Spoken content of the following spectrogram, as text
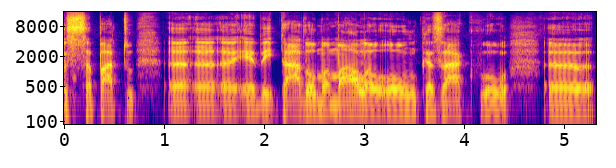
esse sapato uh, uh, é deitado, ou uma mala, ou um casaco, ou uh,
